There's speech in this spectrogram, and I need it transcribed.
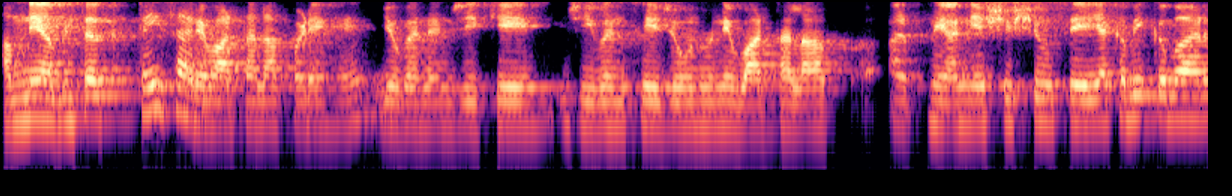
हमने अभी तक कई सारे वार्तालाप पढ़े हैं, योगानंद जी के जीवन से जो उन्होंने वार्तालाप अपने अन्य शिष्यों से या कभी कभार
